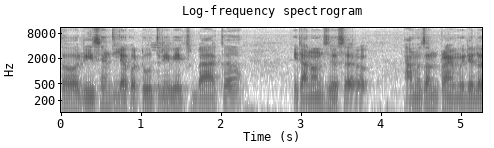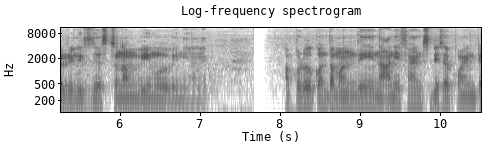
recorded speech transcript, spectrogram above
సో రీసెంట్లీ ఒక టూ త్రీ వీక్స్ బ్యాక్ ఇది అనౌన్స్ చేశారు. అమెజాన్ ప్రైమ్ వీడియోలో రిలీజ్ చేస్తున్నాం వీ మూవీని అని. అప్పుడు కొంతమంది నాని ఫ్యాన్స్ డిసప్పాయింట్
